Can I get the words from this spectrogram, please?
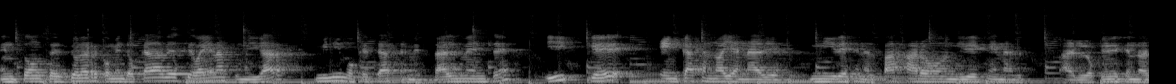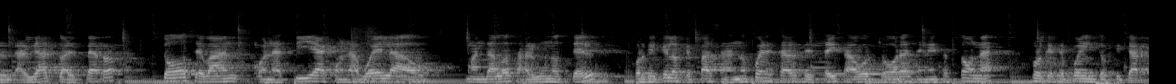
Entonces yo les recomiendo cada vez que vayan a fumigar, mínimo que sea semestralmente y que en casa no haya nadie, ni dejen al pájaro, ni dejen al, lo que dicen al, al gato, al perro, todos se van con la tía, con la abuela o mandarlos a algún hotel, porque ¿qué es lo que pasa? No pueden estar de 6 a 8 horas en esa zona porque se pueden intoxicar.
